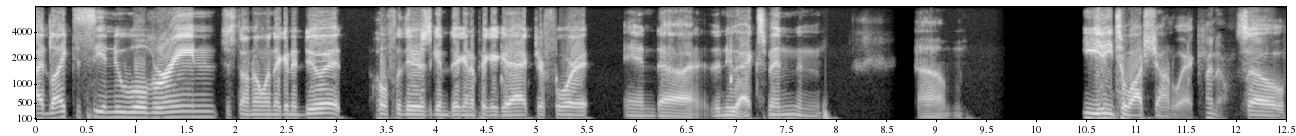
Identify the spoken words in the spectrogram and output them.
I'd like to see a new Wolverine. Just don't know when they're going to do it. Hopefully, there's gonna, they're going to pick a good actor for it, and uh, the new X Men. And um, you need to watch John Wick. I know. So,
